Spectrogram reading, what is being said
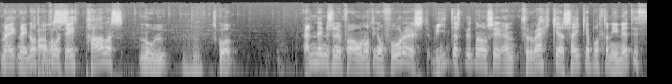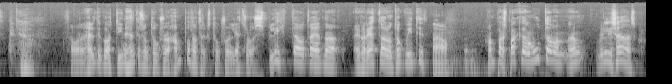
nei, nei Nottingham. Forest 1 Palace 0 Sko enn einu sinni fá Nottingham Forest vítaspilna á sig en þurfa ekki að sækja boltan í netið. Já, það var heldur gott, Dean Henderson tók svona handbóltatreks, tók svona létt svona splitta á þetta hérna, eitthvað rétt áður hann tók vítið. Já, hann bara sparkaði hann út af hann, hann vil ég sagða sko.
